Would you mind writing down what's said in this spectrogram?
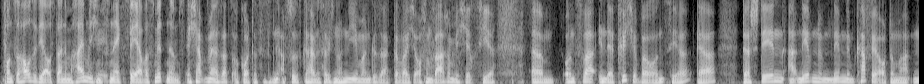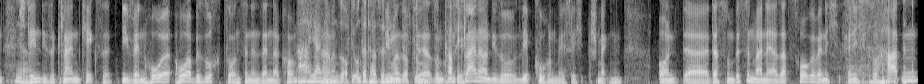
von zu Hause dir aus deinem heimlichen nee. Snackbär was mitnimmst? Ich habe einen Ersatz. Oh Gott, das ist ein absolutes Geheimnis. Habe ich noch nie jemandem gesagt. Aber ich offenbare mich jetzt hier. Ähm, und zwar in der Küche bei uns hier, ja, da stehen äh, neben dem, neben dem Kaffeeautomaten ja. stehen diese kleinen Kekse, die, wenn hohe, hoher Besuch zu uns in den Sender kommt. Ah ja, die ähm, man so auf die Untertasse die legt. Die man so auf die, zum, ja, so, so kleiner und die so lebkuchenmäßig schmecken. Und äh, das ist so ein bisschen meine Ersatzdroge, wenn ich, wenn ich so harten,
